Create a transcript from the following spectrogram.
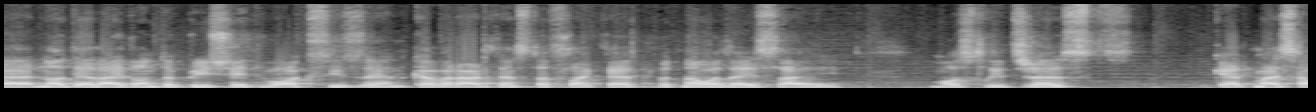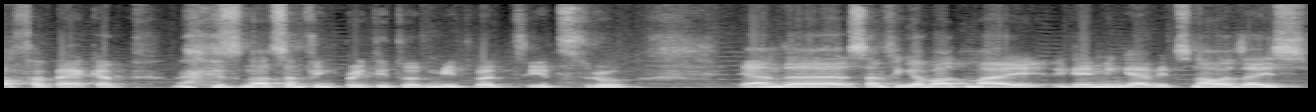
Uh, not that I don't appreciate boxes and cover art and stuff like that, but nowadays I mostly just get myself a backup. it's not something pretty to admit, but it's true. And uh, something about my gaming habits nowadays,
